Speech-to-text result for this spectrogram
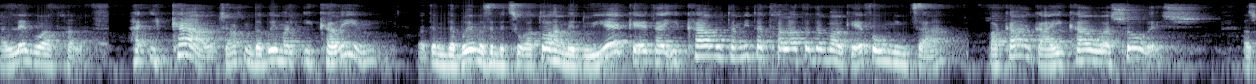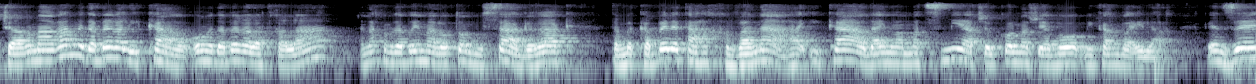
הלב הוא ההתחלה. העיקר, כשאנחנו מדברים על עיקרים, ואתם מדברים על זה בצורתו המדויקת, העיקר הוא תמיד התחלת הדבר, כי איפה הוא נמצא? בקרקע, העיקר הוא השורש. אז כשהמהר"ל מדבר על עיקר או מדבר על התחלה, אנחנו מדברים על אותו מושג, רק אתה מקבל את ההכוונה, העיקר, דהיינו המצמיח של כל מה שיבוא מכאן ואילך. כן, זה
